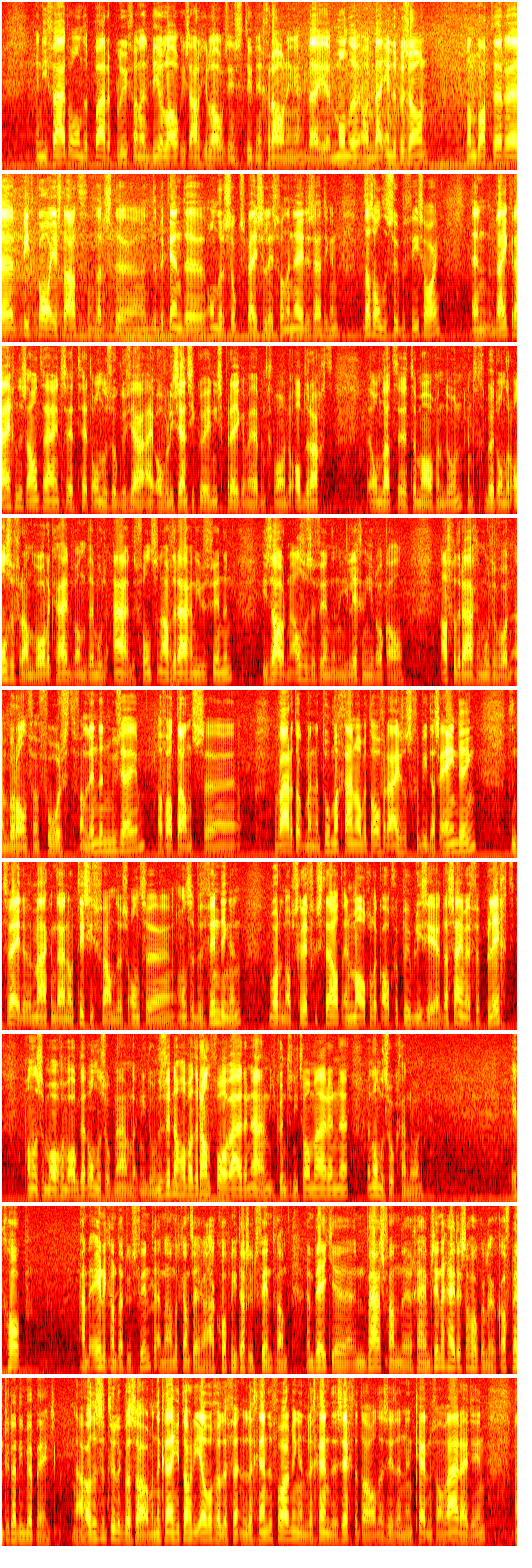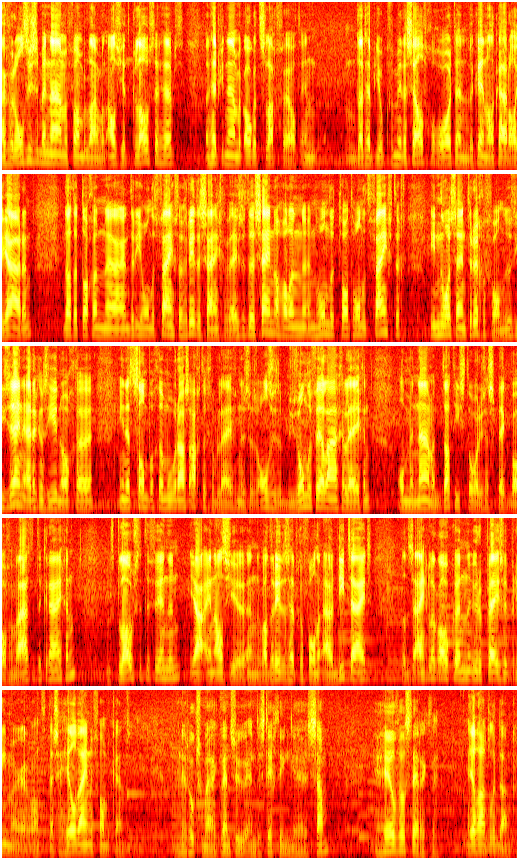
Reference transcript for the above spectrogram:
En die vaart onder de paraplu van het Biologisch Archeologisch Instituut in Groningen. Bij eh, Monde, oh, bij in de persoon van dokter Piet Kooi is dat. Dat is de, de bekende onderzoeksspecialist van de nederzettingen. Dat is onze supervisor. En wij krijgen dus altijd het, het, onderzoek. Dus ja, over licentie kun je niet spreken. We hebben gewoon de opdracht om dat eh, te mogen doen. En het gebeurt onder onze verantwoordelijkheid, want wij moeten A, de fondsen afdragen die we vinden. Die zouden, als we ze vinden, en die liggen hier ook al, afgedragen moeten worden aan Baron van Voorst van Linden Museum. Of althans, uh, waar het ook maar naartoe mag gaan op het Overijsselsgebied, dat is één ding. Ten tweede, we maken daar notities van, dus onze, onze bevindingen worden op schrift gesteld en mogelijk ook gepubliceerd. Daar zijn we verplicht. Anders mogen we ook dat onderzoek namelijk niet doen. Er zitten nogal wat randvoorwaarden aan. Je kunt dus niet zomaar een, eh, een onderzoek gaan doen. Ik hoop aan de ene kant dat u het vindt. Aan de andere kant zeggen, ah, ik hoop niet dat u het vindt. Want een beetje een waas van uh, geheimzinnigheid is toch ook wel leuk? Of bent u daar niet met me eens? Nou, dat is natuurlijk wel zo. Maar dan krijg je toch die eeuwige legendevorming. Een legende zegt het al, er zit een, een kern van waarheid in. Maar voor ons is het met name van belang. Want als je het klooster hebt, dan heb je namelijk ook het slagveld. En dat heb je ook vanmiddag zelf gehoord en we kennen elkaar al jaren, dat er toch een uh, eh, 350 ridders zijn geweest. Dus er zijn nogal een, een 100 tot 150 die nooit zijn teruggevonden. Dus die zijn ergens hier nog uh, in het sampige moeras achtergebleven. Dus, dus ons is het bijzonder veel aangelegen om met name dat historisch aspect boven water te krijgen. Het klooster te vinden. Ja, en als je een, wat ridders hebt gevonden uit die tijd, dat is eigenlijk ook een Europese primeur, want daar is heel weinig van bekend. Meneer Hoeksma, ik wens u en de stichting uh, SAM heel veel sterkte. Heel hartelijk dank.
